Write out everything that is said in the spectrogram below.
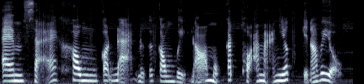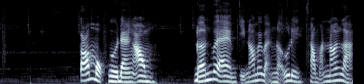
em sẽ không có đạt được cái công việc đó một cách thỏa mãn nhất. Chị nói ví dụ có một người đàn ông đến với em chị nói mấy bạn nữ đi xong anh nói là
